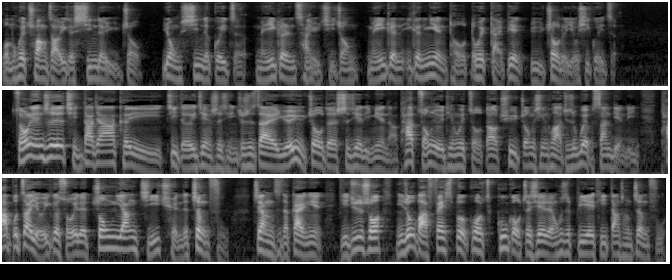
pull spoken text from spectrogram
我们会创造一个新的宇宙。用新的规则，每一个人参与其中，每一个人一个念头都会改变宇宙的游戏规则。总而言之，请大家可以记得一件事情，就是在元宇宙的世界里面呢，它总有一天会走到去中心化，就是 Web 三点零，它不再有一个所谓的中央集权的政府这样子的概念。也就是说，你如果把 Facebook 或 Google 这些人或是 BAT 当成政府，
